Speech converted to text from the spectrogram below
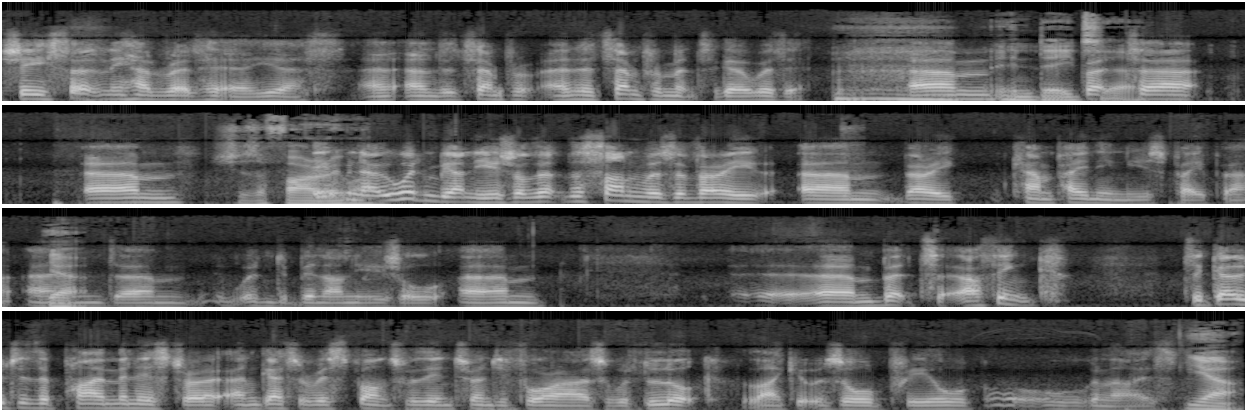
she certainly had red hair, yes, and, and a temper and a temperament to go with it. Um, Indeed, but uh, um, she's a fiery. It, no, it wouldn't be unusual. The, the Sun was a very, um, very campaigning newspaper, and yeah. Um, it wouldn't have been unusual. Um, uh, um, but I think to go to the prime minister and get a response within 24 hours would look like it was all pre-organized. Yeah.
